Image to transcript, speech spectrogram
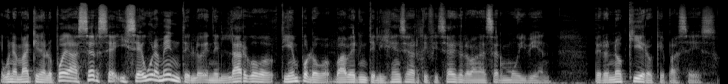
Una máquina lo puede hacerse y seguramente en el largo tiempo lo, va a haber inteligencias artificiales que lo van a hacer muy bien, pero no quiero que pase eso.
